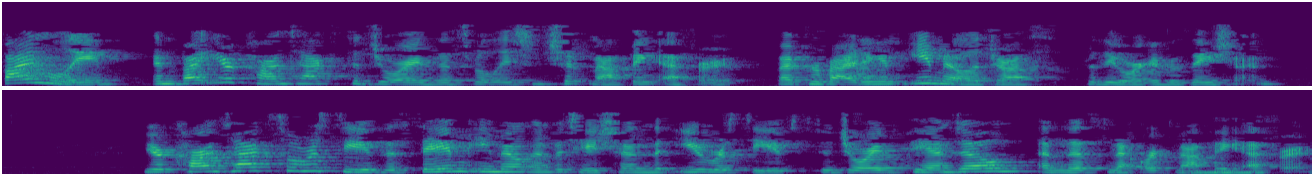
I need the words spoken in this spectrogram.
Finally, invite your contacts to join this relationship mapping effort by providing an email address for the organization. Your contacts will receive the same email invitation that you received to join Pando and this network mapping effort.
